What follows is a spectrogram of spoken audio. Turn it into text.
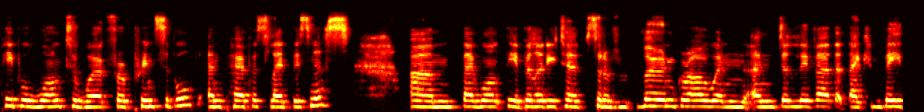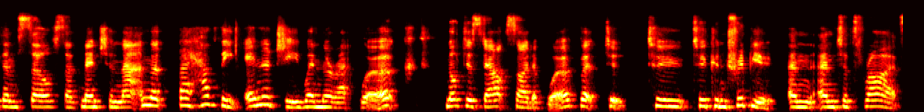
people want to work for a principled and purpose-led business. Um, they want the ability to sort of learn grow and and deliver that they can be themselves. I've mentioned that. And that they have the energy when they're at work not just outside of work but to to to contribute and and to thrive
